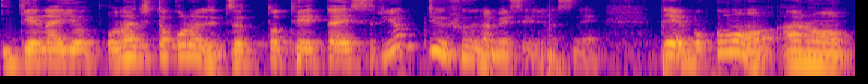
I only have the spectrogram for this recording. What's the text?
いけないよ同じところでずっと停滞するよっていう風なメッセージなんですね。で僕もあの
